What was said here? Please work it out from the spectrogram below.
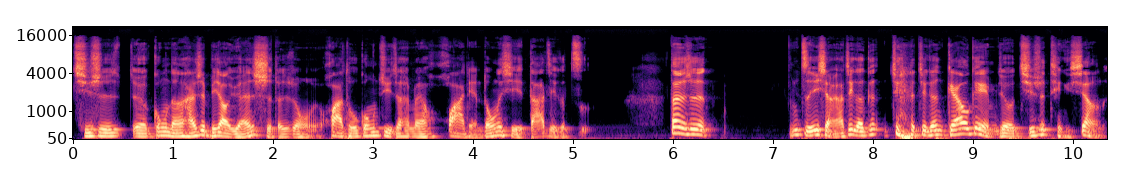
其实呃功能还是比较原始的这种画图工具，在上面画点东西，打几个字。但是你仔细想一下，这个跟这这跟 Gal Game 就其实挺像的。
